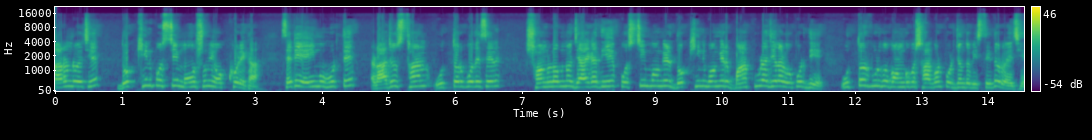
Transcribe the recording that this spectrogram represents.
কারণ রয়েছে দক্ষিণ পশ্চিম মৌসুমি অক্ষরেখা। সেটি এই মুহূর্তে রাজস্থান, উত্তরপ্রদেশের সংলগ্ন জায়গা দিয়ে পশ্চিমবঙ্গের দক্ষিণবঙ্গের বাঁকুড়া জেলার ওপর দিয়ে উত্তর পূর্ব বঙ্গোপসাগর পর্যন্ত বিস্তৃত রয়েছে।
